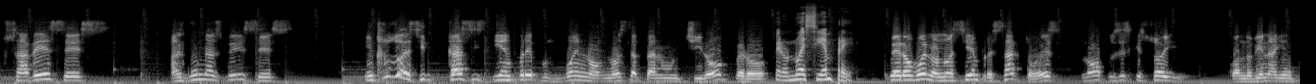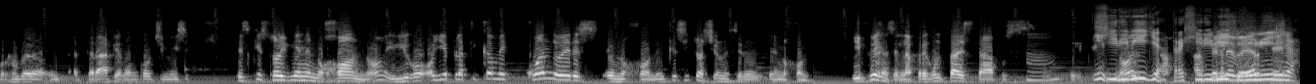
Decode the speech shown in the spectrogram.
pues a veces, algunas veces, incluso decir casi siempre, pues bueno, no está tan chido, pero... Pero no es siempre. Pero bueno, no es siempre exacto, es, no, pues es que soy, cuando viene alguien, por ejemplo, en terapia con coach y me dice, es que estoy bien enojón, ¿no? Y digo, oye, platícame, ¿cuándo eres enojón? ¿En qué situaciones eres enojón? Y fíjense, en la pregunta está, pues, el jiribilla, trae jiribilla.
